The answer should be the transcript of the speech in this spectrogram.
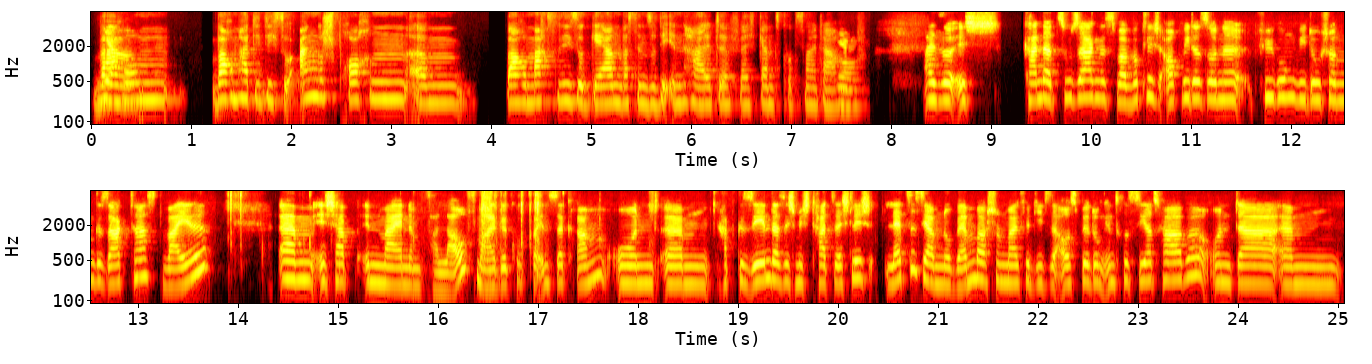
Warum, ja. warum hat die dich so angesprochen? Ähm, warum machst du die so gern? Was sind so die Inhalte? Vielleicht ganz kurz mal darauf. Ja. Also ich kann dazu sagen, es war wirklich auch wieder so eine Fügung, wie du schon gesagt hast, weil ähm, ich habe in meinem Verlauf mal geguckt bei Instagram und ähm, habe gesehen, dass ich mich tatsächlich letztes Jahr im November schon mal für diese Ausbildung interessiert habe und da ähm,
